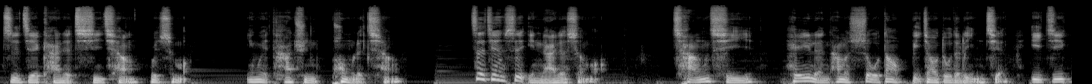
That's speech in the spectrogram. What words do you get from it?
直接开了七枪，为什么？因为他去碰了枪。这件事引来了什么？长期黑人他们受到比较多的零检，以及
